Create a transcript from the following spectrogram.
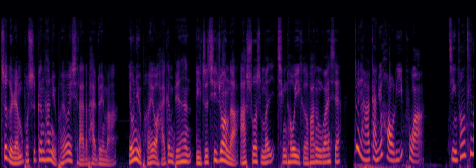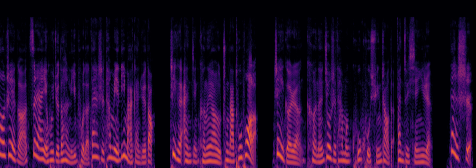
这个人不是跟他女朋友一起来的派对吗？有女朋友还跟别人理直气壮的啊，说什么情投意合发生关系？对啊，感觉好离谱啊！警方听到这个，自然也会觉得很离谱的，但是他们也立马感觉到这个案件可能要有重大突破了。这个人可能就是他们苦苦寻找的犯罪嫌疑人，但是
